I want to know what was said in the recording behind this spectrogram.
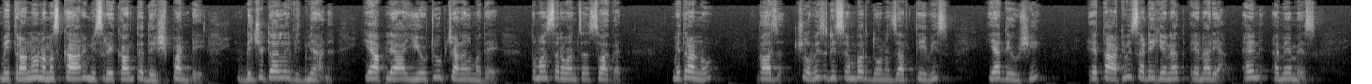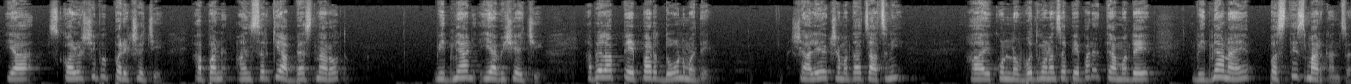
मित्रांनो नमस्कार. मी श्रीकांत देशपांडे. डिजिटल विज्ञान या आपल्या यूट्यूब चॅनलमध्ये तुम्हा सर्वांचं स्वागत. मित्रांनो आज चोवीस डिसेंबर दोन हजार तेवीस या दिवशी येत्या आठवीसाठी घेण्यात येणाऱ्या एन एम एम एस या स्कॉलरशिप परीक्षेची आपण आन्सर की अभ्यासणार आहोत. विज्ञान या विषयाची आपल्याला पेपर दोनमध्ये शालेय क्षमता चाचणी हा एकोणनव्वद गुणाचा गुणांचा पेपर आहे. त्यामध्ये विज्ञान आहे पस्तीस मार्कांचं.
